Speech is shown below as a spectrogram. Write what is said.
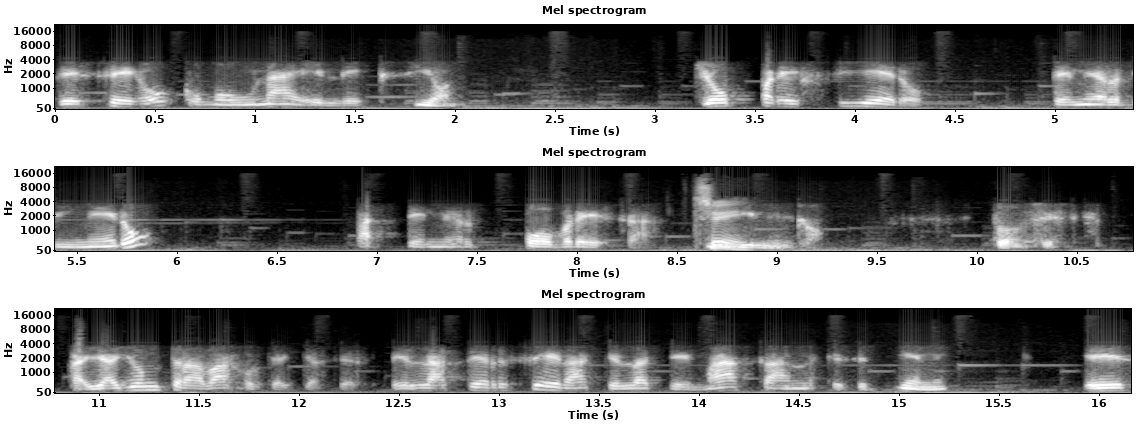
deseo como una elección. Yo prefiero tener dinero a tener pobreza Sí. y dinero. Entonces, ahí hay un trabajo que hay que hacer. La tercera, que es la que más sana que se tiene, es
